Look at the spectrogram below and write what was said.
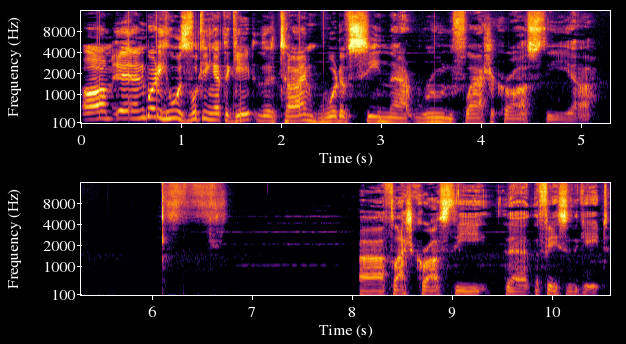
Um, anybody who was looking at the gate at the time would have seen that rune flash across the uh, uh, flash across the, the the face of the gate.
